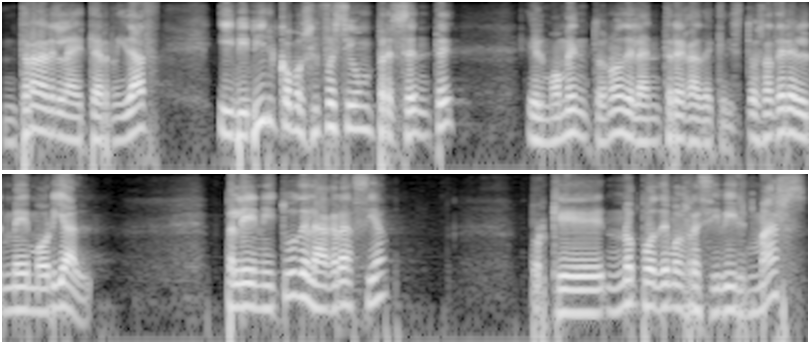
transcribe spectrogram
entrar en la eternidad y vivir como si fuese un presente el momento ¿no? de la entrega de Cristo, es hacer el memorial, plenitud de la gracia, porque no podemos recibir más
